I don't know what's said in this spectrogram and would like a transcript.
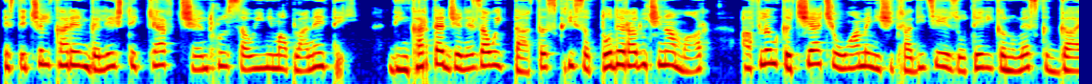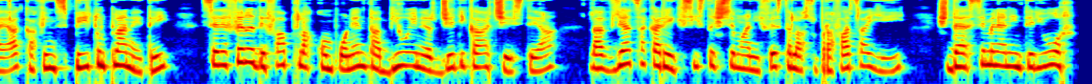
este cel care învelește chiar centrul sau inima planetei. Din cartea Geneza uitată, scrisă tot de Radu Cinamar, aflăm că ceea ce oamenii și tradiția ezoterică numesc Gaia ca fiind spiritul planetei, se referă de fapt la componenta bioenergetică a acesteia, la viața care există și se manifestă la suprafața ei și de asemenea în interior.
